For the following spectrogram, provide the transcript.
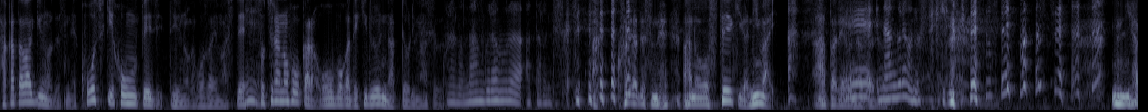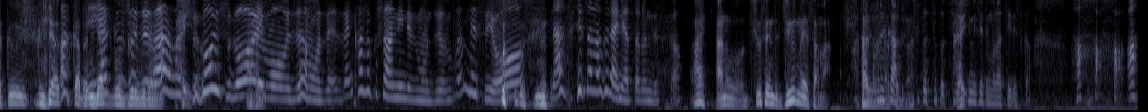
博多和牛のですね公式ホームページっていうのがございまして、ええ、そちらの方から応募ができるようになっております。これあの何グラムぐらい当たるんですかね？これはですねあのステーキが2枚当たるようになっております。えー、何グラムのステーキですかね？すいま 200, 200から250ぐらい、はい、すごいすごい、はい、もうじゃあもう全然家族3人でもう十分ですよ。そうですね。何名様ぐらいに当たるんですか？はいあの抽選で10名様当たるようになっております。ちょっとちょっとチラシ見せてもらっていいですか、はい、ははは。あ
